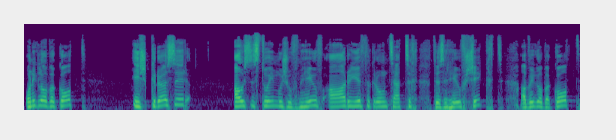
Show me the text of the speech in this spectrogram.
Und ich glaube, Gott ist grösser, als dass du ihm auf Hilfe anrufen grundsätzlich, dass er Hilfe schickt. Aber ich glaube, Gott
